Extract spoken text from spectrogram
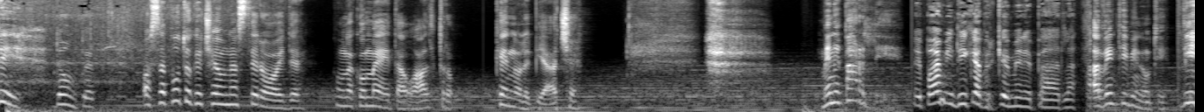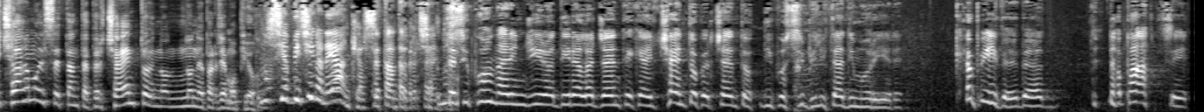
Sì, dunque, Ho saputo che c'è un asteroide, una cometa o altro, che non le piace. Me ne parli? e poi mi dica perché me ne parla. A 20 minuti. Diciamo il 70% e non, non ne parliamo più. Non si avvicina neanche al 70%. Non si può andare in giro a dire alla gente che ha il 100% di possibilità di morire. Capite? Da, da pazzi.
